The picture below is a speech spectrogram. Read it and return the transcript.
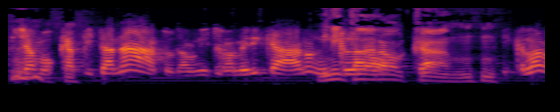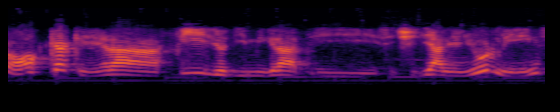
diciamo capitanato da un italo-americano, Nick, La Rocca. Nick La Rocca, che era figlio di immigrati siciliani a New Orleans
